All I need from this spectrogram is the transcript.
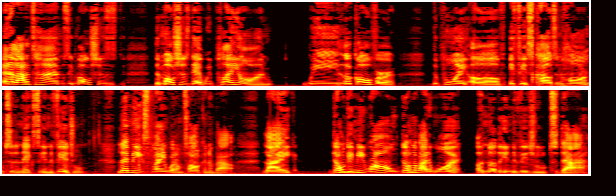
And a lot of times emotions the emotions that we play on we look over the point of if it's causing harm to the next individual. Let me explain what I'm talking about. Like, don't get me wrong, don't nobody want another individual to die.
